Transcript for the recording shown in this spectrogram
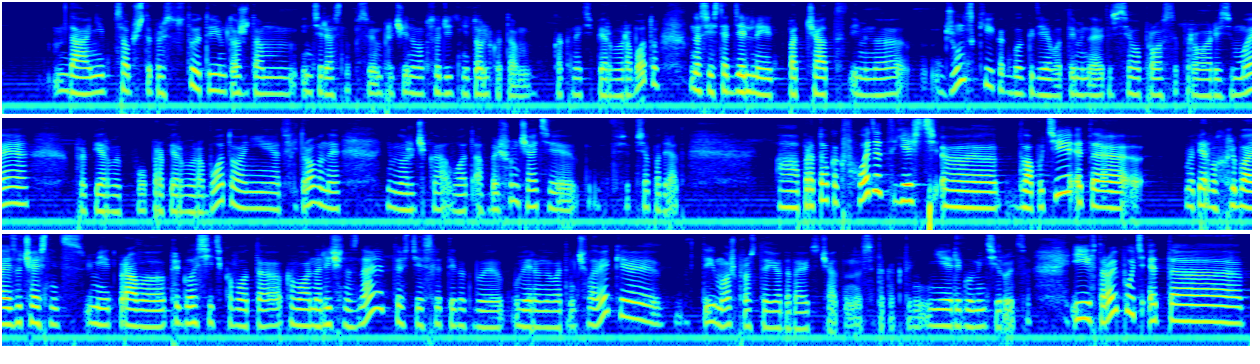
да, они в сообществе присутствуют, и им тоже там интересно по своим причинам обсудить не только там, как найти первую работу. У нас есть отдельный подчат именно джунский, как бы, где вот именно эти все вопросы про резюме, про, первый, про первую работу, они отфильтрованы немножечко, вот, а в большом чате все, все подряд. А про то, как входят, есть э, два пути. Это во-первых, любая из участниц имеет право пригласить кого-то, кого она лично знает. То есть, если ты как бы уверена в этом человеке, ты можешь просто ее добавить в чат. У нас это как-то не регламентируется. И второй путь — это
